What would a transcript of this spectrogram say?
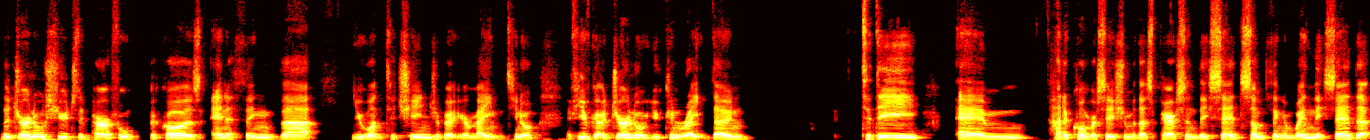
the journal is hugely powerful because anything that you want to change about your mind. You know, if you've got a journal, you can write down today um had a conversation with this person, they said something, and when they said it,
